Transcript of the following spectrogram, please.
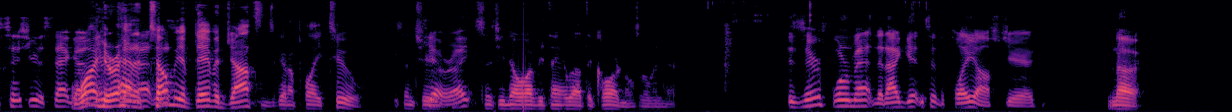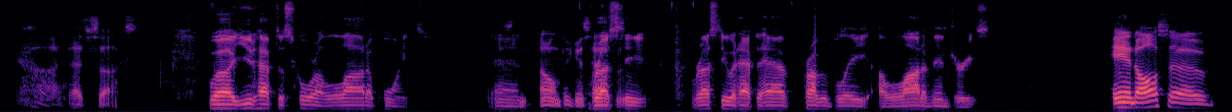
since you're the stat guy? While is you're a at tell that- me if David Johnson's going to play too, since you Yeah, right. since you know everything about the Cardinals over there. Is there a format that I get into the playoffs, Jared? No. God, that sucks. Well, you'd have to score a lot of points, and I don't think it's happening. Rusty, Rusty would have to have probably a lot of injuries. And also,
